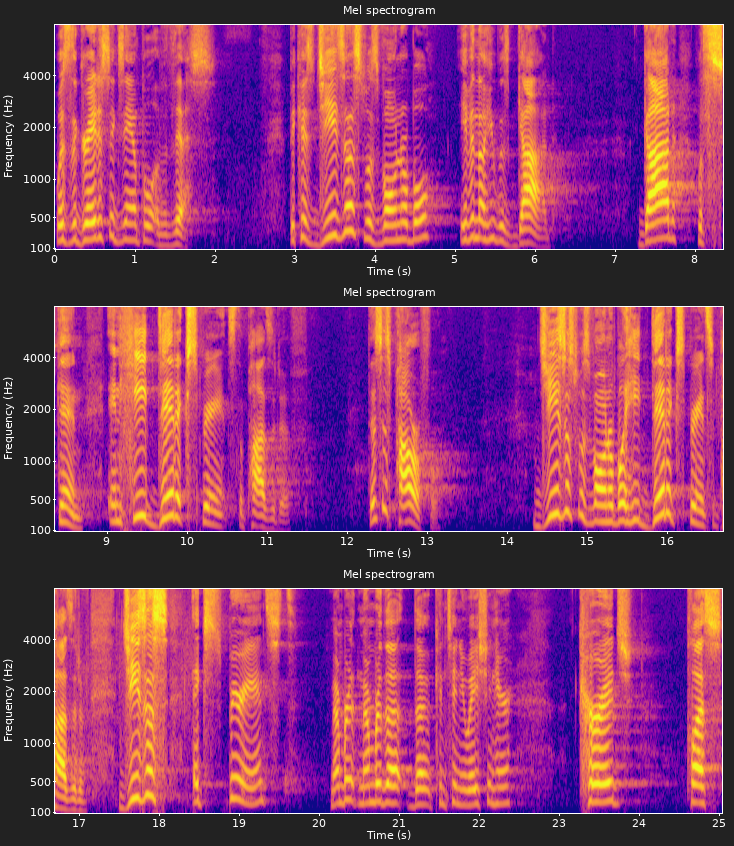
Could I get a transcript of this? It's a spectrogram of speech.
was the greatest example of this. Because Jesus was vulnerable, even though he was God. God with skin. And he did experience the positive. This is powerful. Jesus was vulnerable. He did experience the positive. Jesus experienced, remember, remember the, the continuation here? Courage plus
